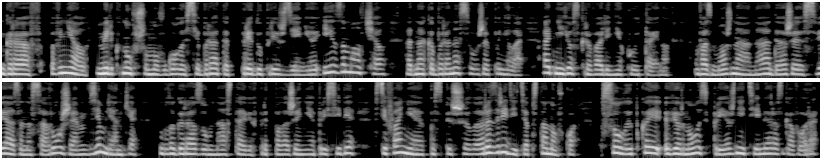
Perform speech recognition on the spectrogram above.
Граф внял мелькнувшему в голосе брата предупреждению и замолчал, однако баронесса уже поняла, от нее скрывали некую тайну. Возможно, она даже связана с оружием в землянке. Благоразумно оставив предположение при себе, Стефания поспешила разрядить обстановку. С улыбкой вернулась к прежней теме разговора.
